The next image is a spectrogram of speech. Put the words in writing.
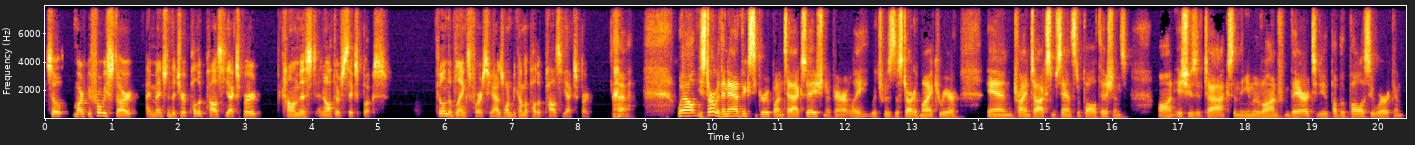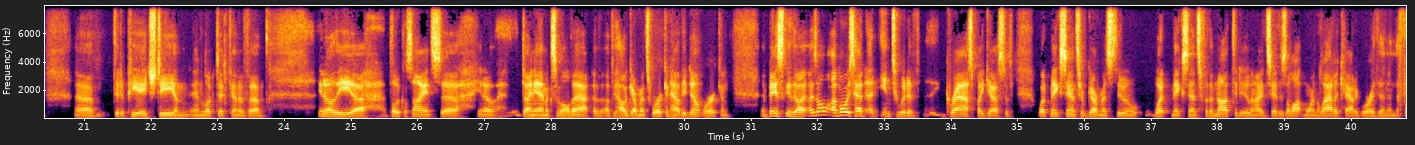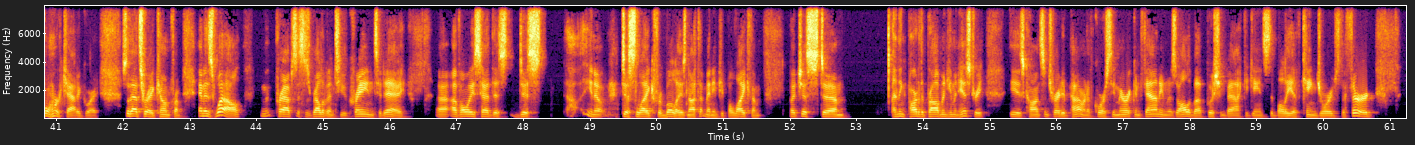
So, Mark, before we start, I mentioned that you're a public policy expert, columnist, and author of six books. Fill in the blanks for us here. How does one become a public policy expert? well, you start with an advocacy group on taxation, apparently, which was the start of my career, and try and talk some sense to politicians on issues of tax. And then you move on from there to do public policy work and um, did a PhD and, and looked at kind of, um, you know, the uh, political science, uh, you know, dynamics of all that, of, of, how governments work and how they don't work. And, and basically, though, I've always had an intuitive grasp, I guess, of what makes sense for governments to do, what makes sense for them not to do. And I'd say there's a lot more in the latter category than in the former category. So that's where I come from. And as well, perhaps this is relevant to Ukraine today. Uh, I've always had this dis you know dislike for bullies. Not that many people like them, but just um, I think part of the problem in human history is concentrated power. And of course, the American founding was all about pushing back against the bully of King George III,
